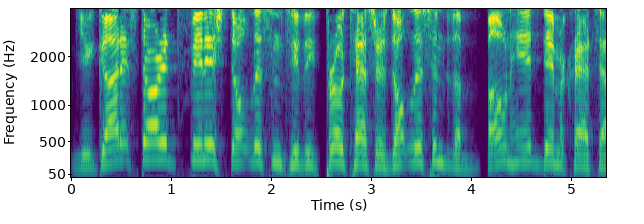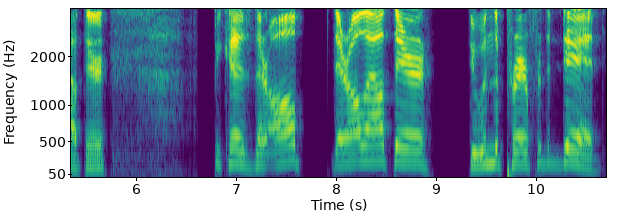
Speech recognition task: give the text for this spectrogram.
You got it started, finished. Don't listen to the protesters. Don't listen to the bonehead Democrats out there because they're all they're all out there doing the prayer for the dead.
